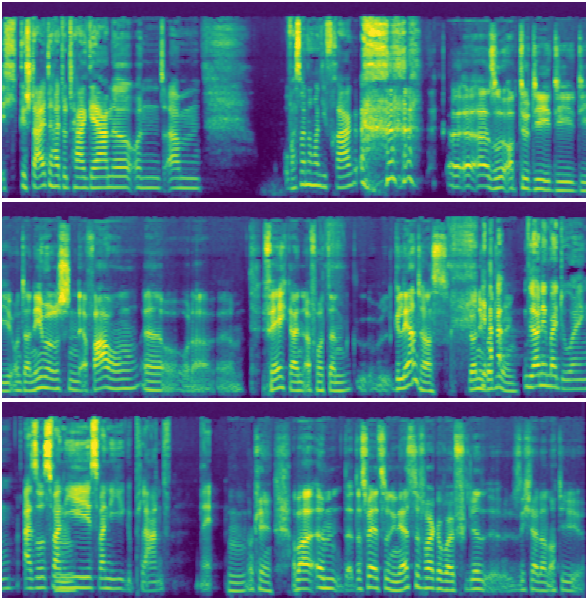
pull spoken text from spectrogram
ich gestalte halt total gerne und ähm, was war nochmal die Frage? Äh, äh, also ob du die, die, die unternehmerischen Erfahrungen äh, oder ähm, Fähigkeiten einfach dann gelernt hast. Learning ja, by doing. Learning by doing. Also es war mhm. nie, es war nie geplant. Nee. Hm, okay, aber ähm, das wäre jetzt so die nächste Frage, weil viele äh, sich ja dann auch die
